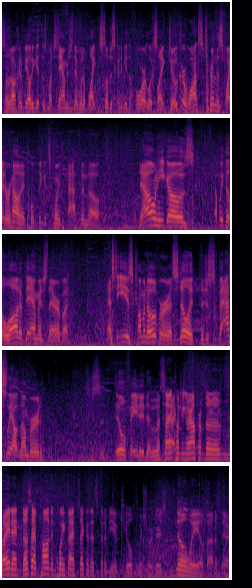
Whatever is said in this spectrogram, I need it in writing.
So they're not going to be able to get as much damage as they would have liked. Still just going to be the four, it looks like. Joker wants to turn this fight around. I don't think it's going to happen, though. Down he goes. Definitely did a lot of damage there, but SDE is coming over. Still, they're just vastly outnumbered. Just an ill-fated attack. coming around from the right end. Does have taunt in 0.5 seconds. That's going to be a kill for sure. There's no way of out of there.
